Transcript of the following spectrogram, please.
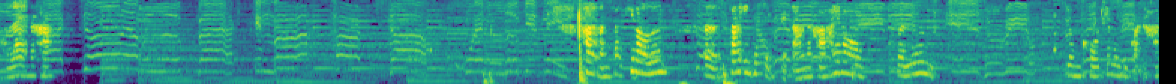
ตอนแรกนะคะ ค่ะหลังจากที่เราเริ่มสร้างอินเทอร์เฟซเสร็จแล้วนะคะ ให้เรามาเริ่มลงโค้ดกันเลยดีกว่านะคะ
